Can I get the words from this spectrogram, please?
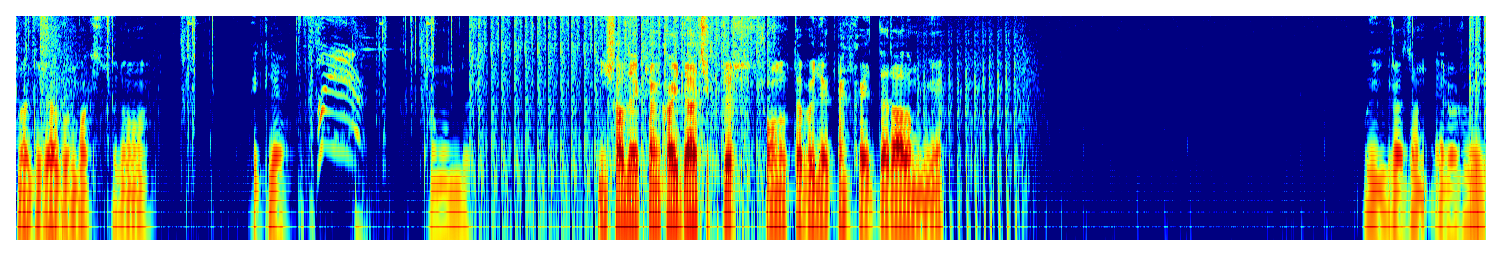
Buna güzel vurmak istiyordum ama. Bekle. Tamamdır. İnşallah ekran kaydı açıktır. Çoğunlukta böyle ekran kayıtları alınmıyor. Oyun birazdan error verir.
